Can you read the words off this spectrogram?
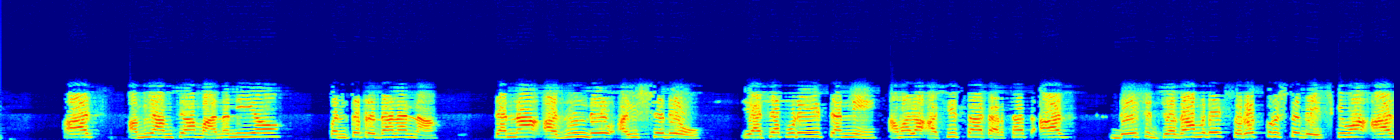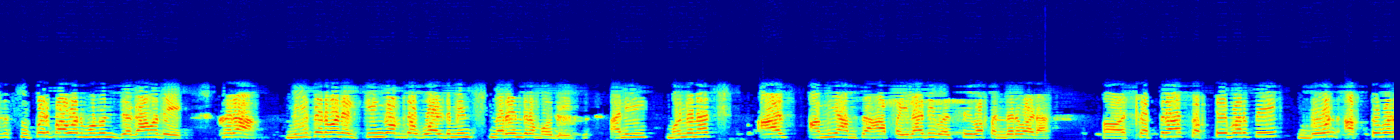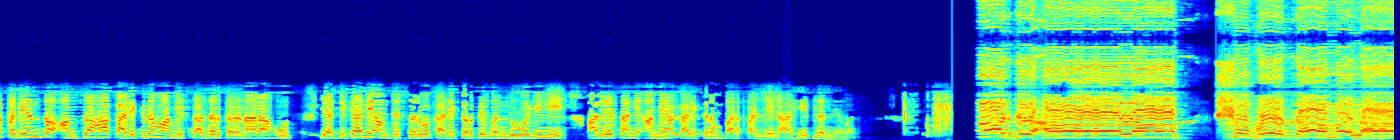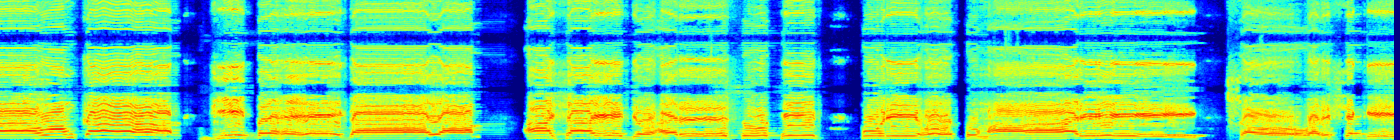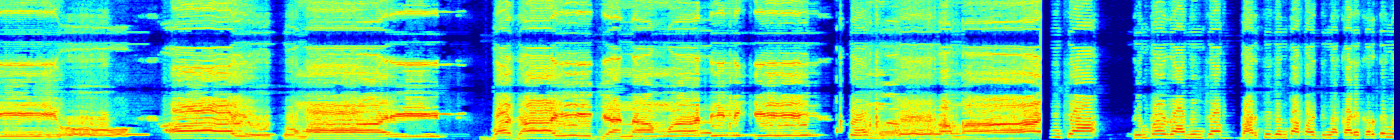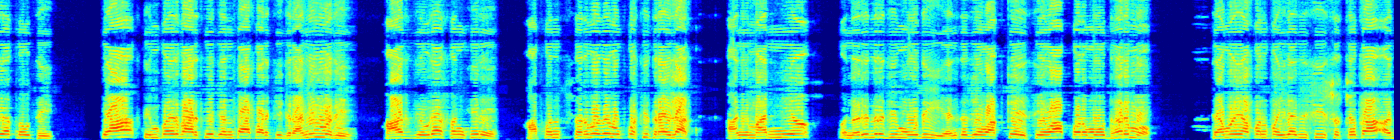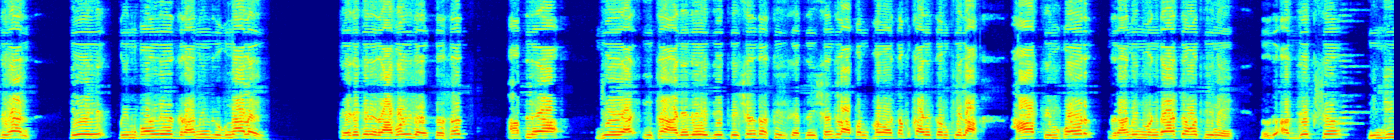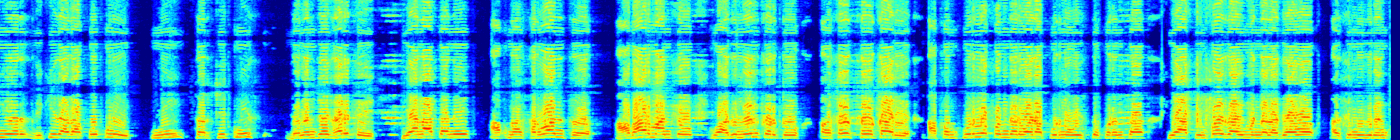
आज आम्ही आमच्या माननीय पंतप्रधानांना त्यांना अजून देव आयुष्य देव याच्यापुढे त्यांनी आम्हाला अशी साथ अर्थात आज देश जगामध्ये सर्वोत्कृष्ट देश किंवा आज सुपर पॉवर म्हणून जगामध्ये खरा मी तर म्हणेल king of the world means Narendra Modi. आणि म्हणूनच आज आम्ही आमचा हा पहिला दिवस सेवा पंधरवाडा सतरा सप्टेंबर ते दोन ऑक्टोबर पर्यंत आमचा हा कार्यक्रम आम्ही सादर करणार आहोत. या ठिकाणी आमचे सर्व कार्यकर्ते बंधू भगिनी आलेत आणि आम्ही हा कार्यक्रम पार पाडलेला आहे. धन्यवाद. आज आया शुभ कामनाओं का गीत है गाया। आशाएं जो हर सूथी पूरी हो तुम्हारी। सौ वर्ष की हो आयु तुम्हारी बधाई जन्म दिन की तुमको हमारा। पिंपळ ग्रामीणच्या भारतीय जनता पार्टीना कार्यकर्ते मिळत नव्हते. त्या पिंपळ भारतीय जनता पार्टी ग्रामीणमध्ये आज एवढ्या संख्येने आपण सर्वजण उपस्थित राहिलात आणि माननीय नरेंद्रजी मोदी यांचं जे वाक्य आहे सेवा परमो धर्म त्यामुळे आपण पहिल्या दिवशी स्वच्छता अभियान हे पिंपळणे ग्रामीण रुग्णालय त्या ठिकाणी राबविलं. तसंच आपल्या जे इथं आलेले जे पेशंट असतील त्या पेशंटला आपण फळवाटप कार्यक्रम केला. हा पिंपळ ग्रामीण मंडळाच्या वतीने अध्यक्ष इंजिनियर विकीदादा कोकणी मी सरचिटणीस धनंजय घरटे या नात्याने आपणा सर्वांचं आभार मानतो व अभिनंदन करतो. असंच सहकार्य आपण पूर्ण पंधरवाडा पूर्ण होईस्तोपर्यंत या पिंपळ ग्रामीण मंडळाला द्यावं अशी मी विनंती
